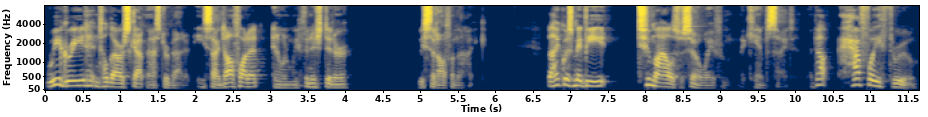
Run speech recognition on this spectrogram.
We agreed and told our scoutmaster about it. He signed off on it, and when we finished dinner, we set off on the hike. The hike was maybe two miles or so away from the campsite. About halfway through,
